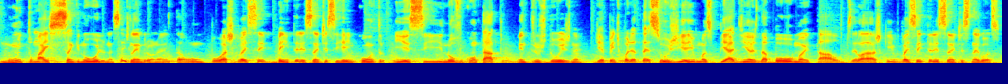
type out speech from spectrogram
muito mais sangue no olho, né? Vocês lembram, né? Então, pô, acho que vai ser bem interessante esse reencontro e esse novo contato entre os dois, né? De repente pode até surgir aí umas piadinhas da Bowman e tal, sei lá, acho que vai ser interessante esse negócio.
